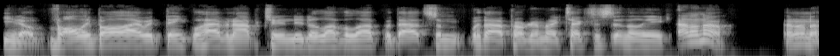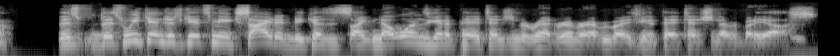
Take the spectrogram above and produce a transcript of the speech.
you know, volleyball, I would think will have an opportunity to level up without some, without a program like Texas in the league. I don't know. I don't know this this weekend just gets me excited because it's like no one's going to pay attention to Red River. Everybody's going to pay attention to everybody else.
